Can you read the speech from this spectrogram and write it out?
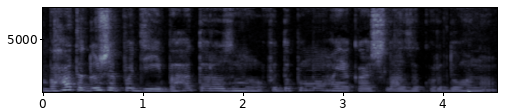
Багато дуже подій, багато розмов, і допомога, яка йшла за кордону.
